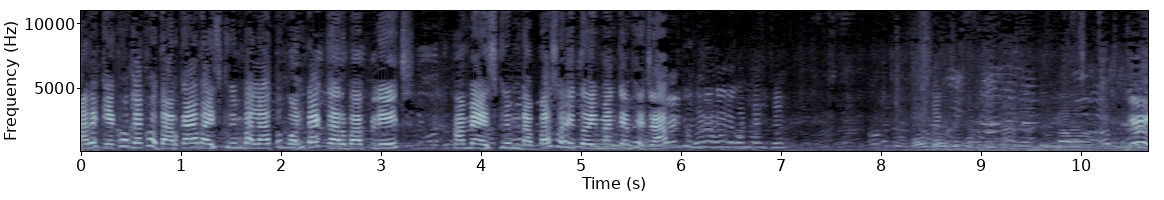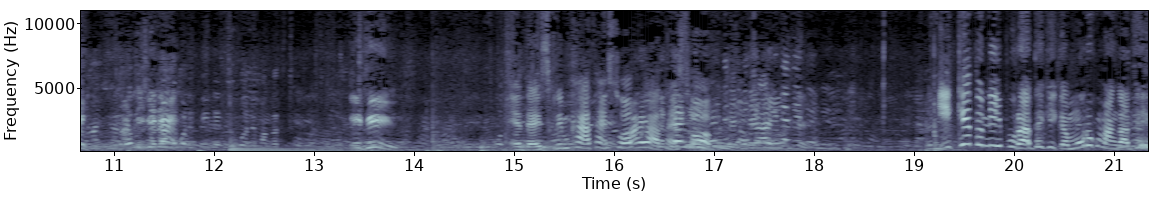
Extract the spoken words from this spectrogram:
अरे केखो केखो दरकार आइसक्रीम वाला तो कांटेक्ट करबा प्लीज़ हमें आइसक्रीम डब्बा सहित तो ईमान के भेजा ए आइसक्रीम खात है सब खात है सब। इके तो नहीं पूरा थे की का मुरुक मांगा थे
